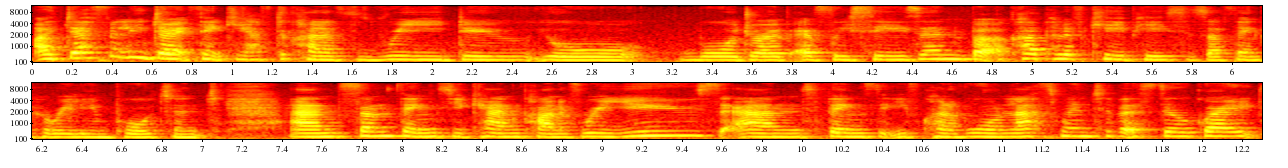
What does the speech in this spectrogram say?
I definitely don't think you have to kind of redo your wardrobe every season, but a couple of key pieces I think are really important. And some things you can kind of reuse and things that you've kind of worn last winter that's still great.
